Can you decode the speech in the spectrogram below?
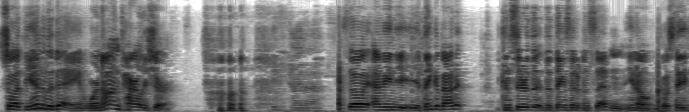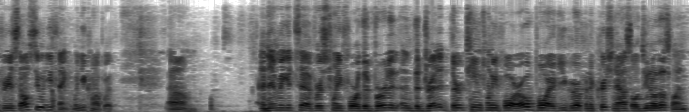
So at the end of the day, we're not entirely sure. So I mean, you, you think about it, consider the, the things that have been said, and you know, go study for yourself. See what you think, what you come up with. Um, and then we get to verse twenty four, the verded, uh, the dreaded thirteen twenty four. Oh boy, if you grew up in a Christian household, you know this one.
